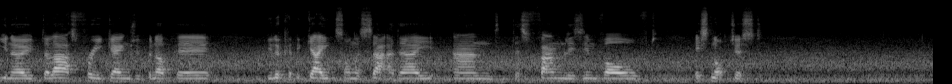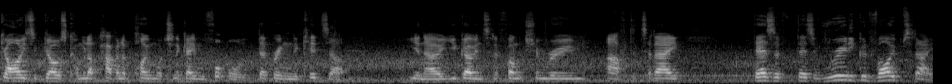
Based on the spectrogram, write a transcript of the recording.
you know, the last three games we've been up here, you look at the gates on a Saturday and there's families involved. It's not just guys and girls coming up having a pint watching a game of football. They're bringing the kids up. You know, you go into the function room after today, there's a there's a really good vibe today,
